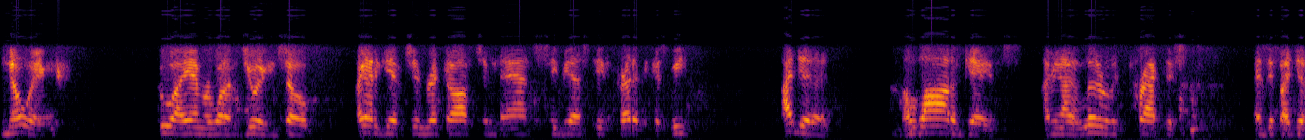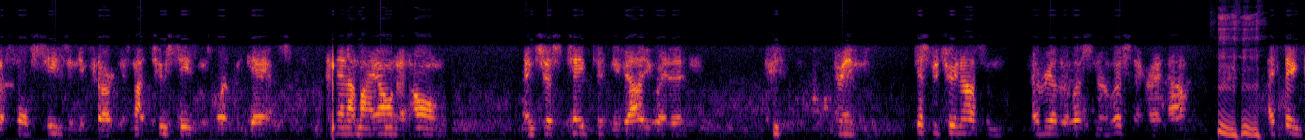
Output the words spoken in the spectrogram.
knowing who I am or what I'm doing. So I got to give Jim Rikhoff, Jim Nantz, CBS team credit because we, I did a lot of games. I mean, I literally practiced as if I did a full season, you could argue. It's not two seasons worth of games. And then on my own at home and just taped it and evaluated it. I mean, just between us and every other listener listening right now. I think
